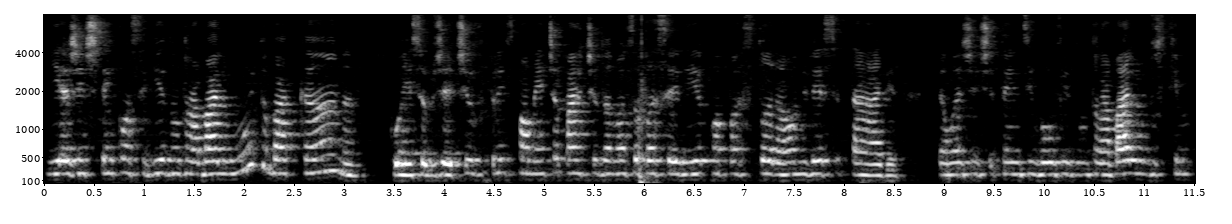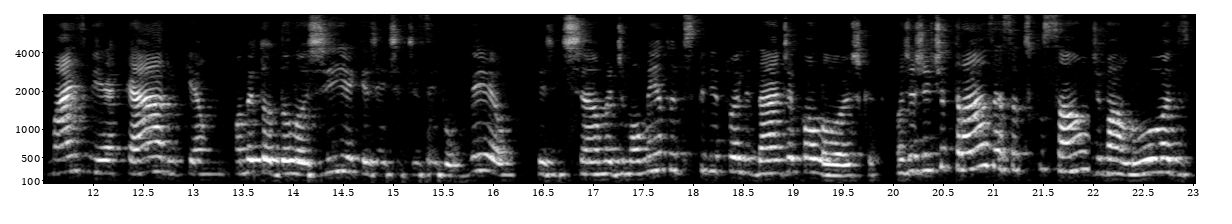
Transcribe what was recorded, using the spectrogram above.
E a gente tem conseguido um trabalho muito bacana com esse objetivo, principalmente a partir da nossa parceria com a pastoral universitária. Então, a gente tem desenvolvido um trabalho, um dos que mais me é caro, que é uma metodologia que a gente desenvolveu, que a gente chama de momento de espiritualidade ecológica, onde a gente traz essa discussão de valores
